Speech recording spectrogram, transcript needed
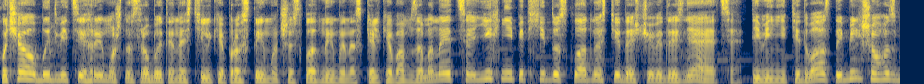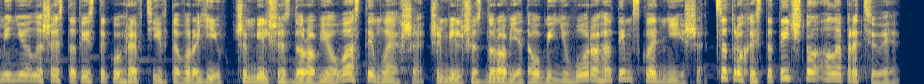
Хоча обидві ці гри можна зробити настільки простими чи складними, наскільки вам заманеться, їхній підхід до складності дещо відрізняється. Divinity 2 здебільшого змінює лише статистику гравців та ворогів. Чим більше здоров'я у вас, тим легше. Чим більше здоров'я та умінь ворога, тим складніше. Це трохи статично, але працює.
